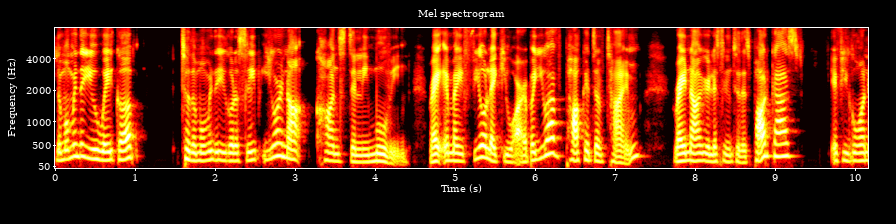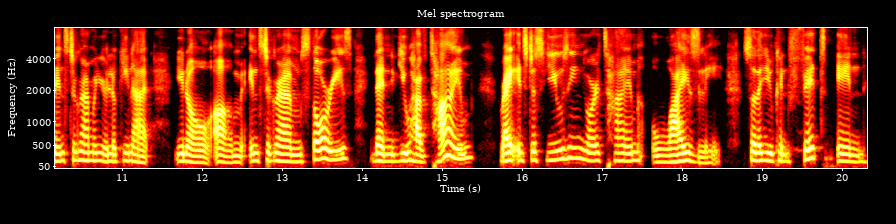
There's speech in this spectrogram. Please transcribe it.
the moment that you wake up, to the moment that you go to sleep, you're not constantly moving, right? It might feel like you are, but you have pockets of time. Right now, you're listening to this podcast. If you go on Instagram and you're looking at, you know, um, Instagram stories, then you have time, right? It's just using your time wisely so that you can fit in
